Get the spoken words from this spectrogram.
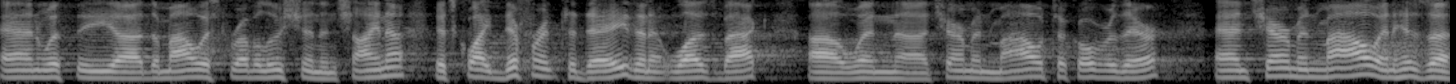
and with the, uh, the Maoist revolution in China, it's quite different today than it was back uh, when uh, Chairman Mao took over there and Chairman Mao, in his uh,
